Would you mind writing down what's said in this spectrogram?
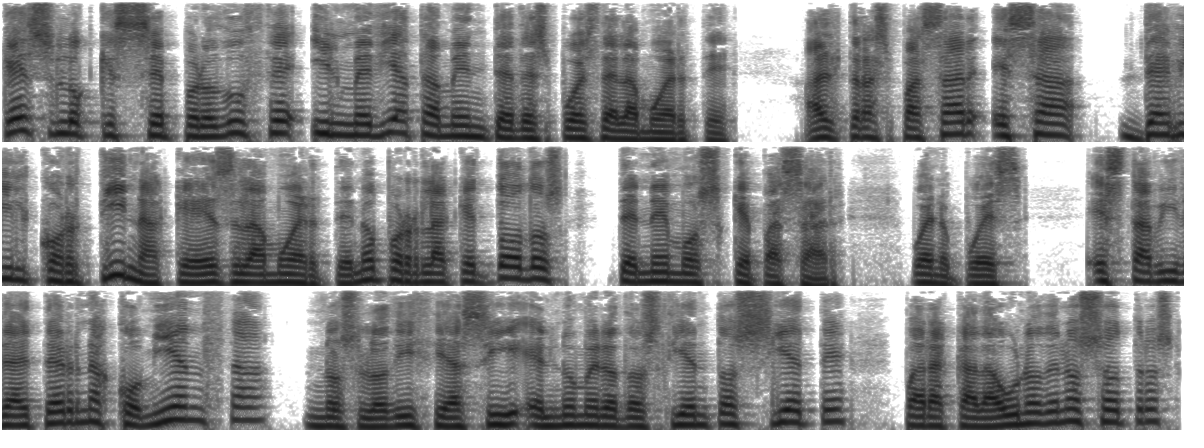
¿Qué es lo que se produce inmediatamente después de la muerte? Al traspasar esa débil cortina que es la muerte, ¿no? Por la que todos tenemos que pasar. Bueno, pues esta vida eterna comienza, nos lo dice así el número 207, para cada uno de nosotros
